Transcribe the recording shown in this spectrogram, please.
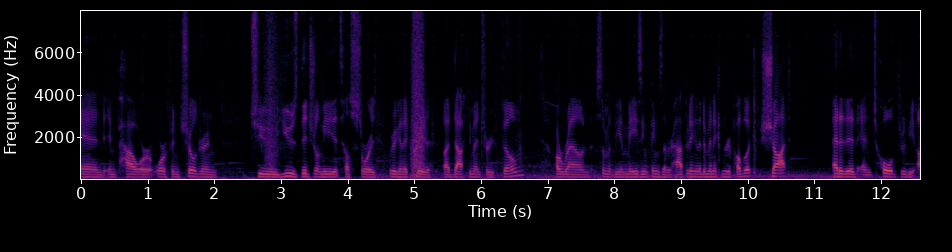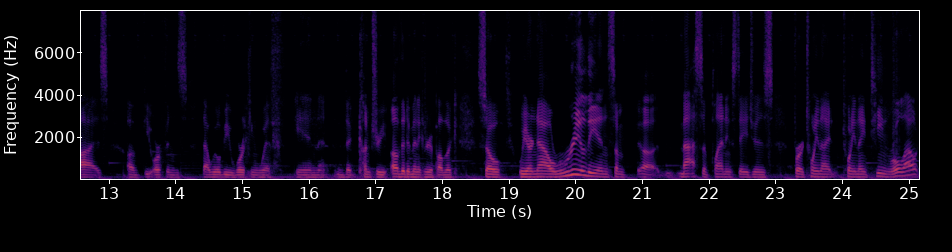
and empower orphan children to use digital media to tell stories. We're going to create a, a documentary film around some of the amazing things that are happening in the Dominican Republic, shot, edited, and told through the eyes of the orphans that we'll be working with in the country of the Dominican Republic. So we are now really in some uh, massive planning stages for a 2019 rollout.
